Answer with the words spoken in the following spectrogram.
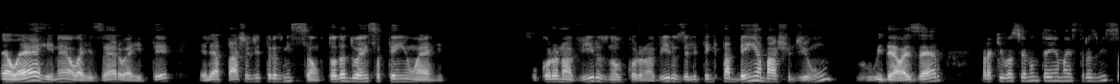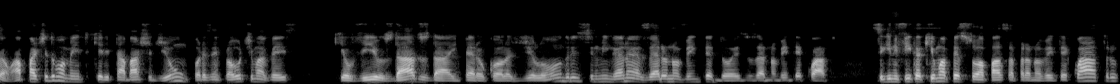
É o R, né? O R0, o RT, ele é a taxa de transmissão. Toda doença tem um R o coronavírus, o novo coronavírus, ele tem que estar tá bem abaixo de 1, o ideal é zero, para que você não tenha mais transmissão. A partir do momento que ele está abaixo de 1, por exemplo, a última vez que eu vi os dados da Imperial College de Londres, se não me engano, é 0,92 ou 0,94. Significa que uma pessoa passa para 94,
